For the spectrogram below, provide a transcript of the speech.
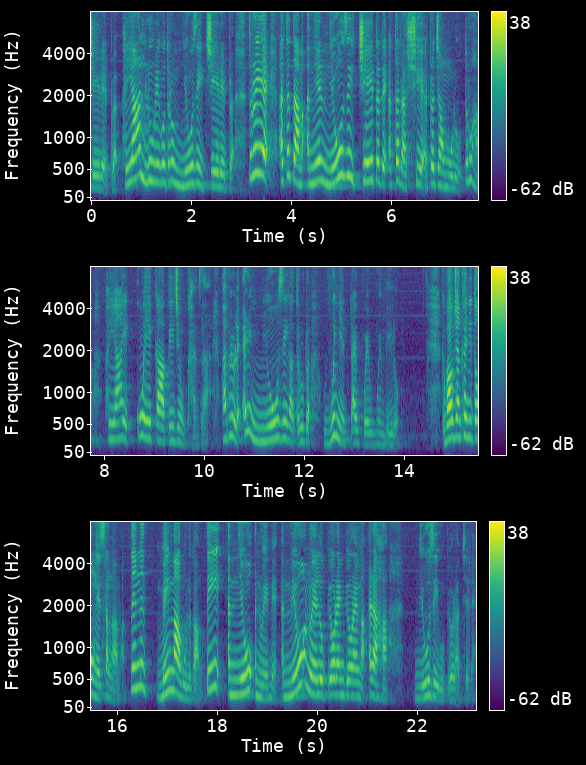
ကျဲတဲ့အတွက်ဖျားလူတွေကိုသူတို့မျိုးစေ့ကျဲတဲ့အတွက်သူတို့ရဲ့အသက်တာမှာအမြဲမျိုးစေ့ကျဲတတ်တဲ့အသက်တာရှိရဲ့အတွက်ကြောင့်မို့လို့သူတို့ဟာဖျားရဲ့ကိုယ်ကာပေးခြင်းကိုခံစားတယ်။ဘာဖြစ်လို့လဲအဲ့ဒီမျိုးစေ့ကသူတို့အတွက်ဝိညာဉ်တိုက်ပွဲဝင်ပေးလို့ကပောက်ကျန်ခန်းကြီး3ငယ်15မှာသင်နဲ့မိမကို၎င်းသင်အမျိုးအနွယ်နဲ့အမျိုးအနွယ်လို့ပြောတိုင်းပြောတိုင်းမှာအဲ့ဒါဟာမျိုးစေ့ကိုပြောတာဖြစ်တယ်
